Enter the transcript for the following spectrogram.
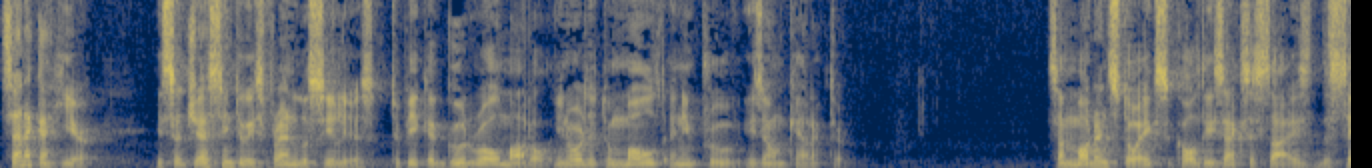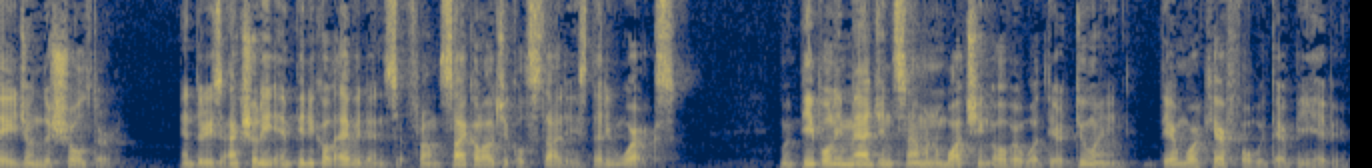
Seneca here is suggesting to his friend Lucilius to pick a good role model in order to mold and improve his own character. Some modern Stoics call this exercise the sage on the shoulder, and there is actually empirical evidence from psychological studies that it works. When people imagine someone watching over what they're doing, they are more careful with their behavior.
